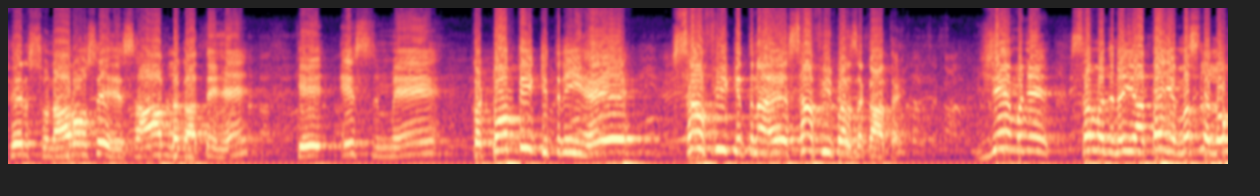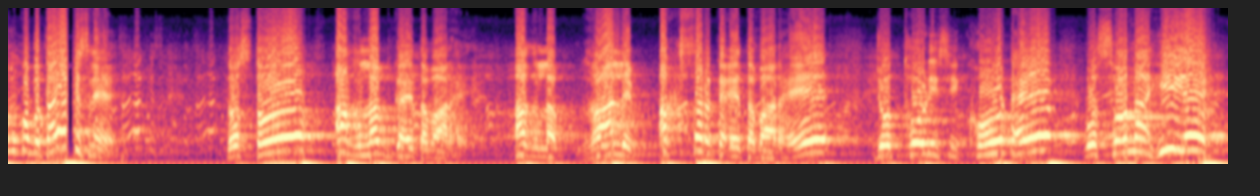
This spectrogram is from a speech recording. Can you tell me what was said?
پھر سناروں سے حساب لگاتے ہیں کہ اس میں کٹوتی کتنی ہے، صافی کتنا ہے، صافی پر زکات ہے۔ یہ مجھے سمجھ نہیں آتا، یہ مسئلہ لوگوں کو بتایا کس نے ہے۔ دوستو، اغلب کا اعتبار ہے، اغلب، غالب، اکثر کا اعتبار ہے۔ جو تھوڑی سی کھوٹ ہے، وہ سونا ہی ہے۔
